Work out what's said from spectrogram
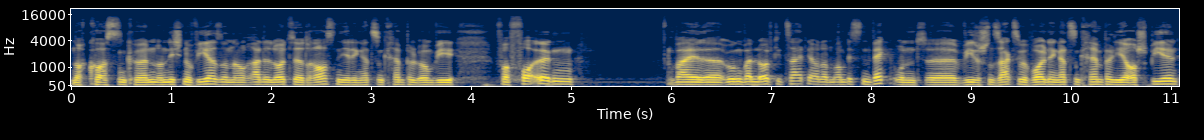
noch kosten können und nicht nur wir, sondern auch alle Leute da draußen hier den ganzen Krempel irgendwie verfolgen. Weil äh, irgendwann läuft die Zeit ja auch noch ein bisschen weg und äh, wie du schon sagst, wir wollen den ganzen Krempel hier auch spielen.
